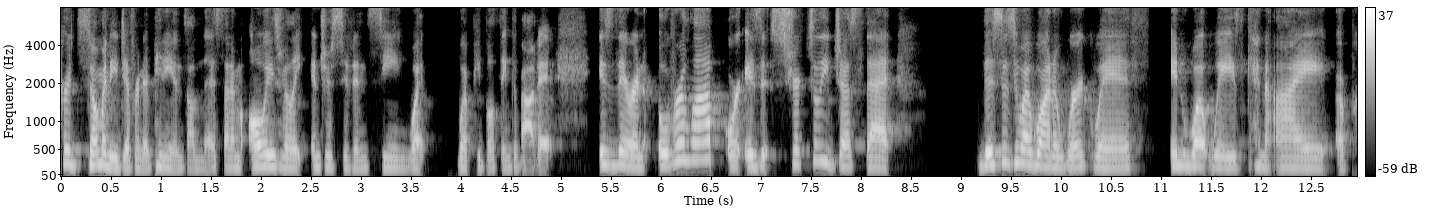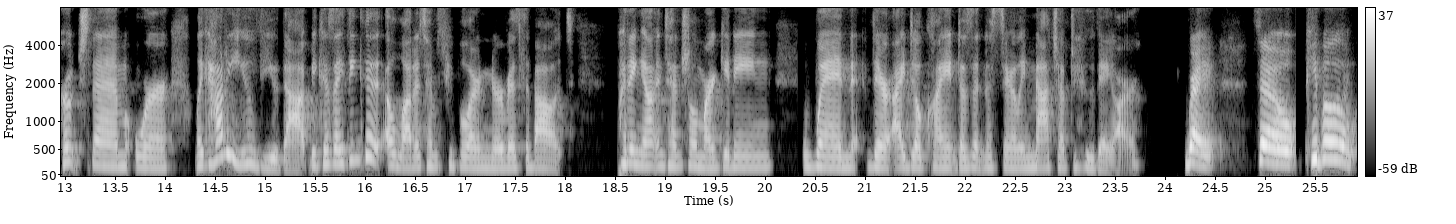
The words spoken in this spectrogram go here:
heard so many different opinions on this, and I'm always really interested in seeing what what people think about it. Is there an overlap, or is it strictly just that this is who I want to work with? in what ways can I approach them? Or like, how do you view that? Because I think that a lot of times people are nervous about putting out intentional marketing when their ideal client doesn't necessarily match up to who they are. Right. So, people,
